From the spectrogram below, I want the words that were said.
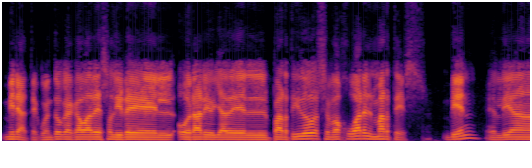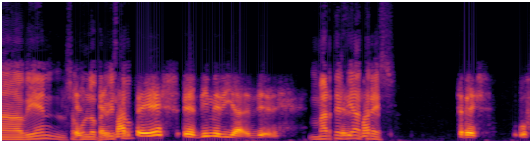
Mira, te cuento que acaba de salir el horario ya del partido. Se va a jugar el martes. ¿Bien? ¿El día bien, según lo previsto? El martes es, eh, dime día. martes día 3. 3. Uf.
